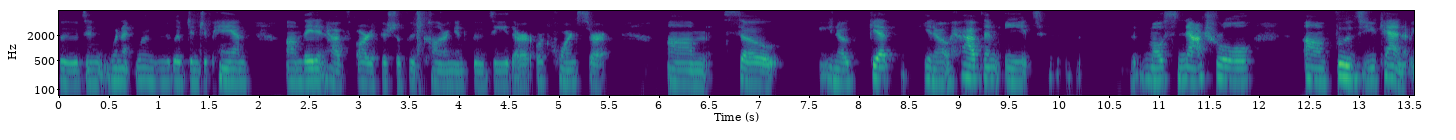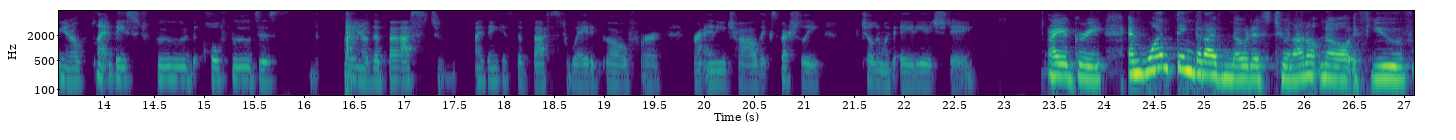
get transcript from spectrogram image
foods, and when I, when we lived in Japan, um, they didn't have artificial food coloring in foods either, or corn syrup. Um, so you know, get you know, have them eat the most natural um, foods you can. You know, plant-based food, whole foods is you know the best. I think is the best way to go for for any child, especially children with ADHD. I agree. And one thing that I've noticed too, and I don't know if you've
